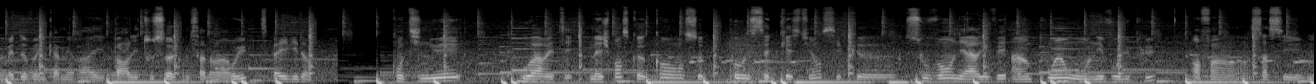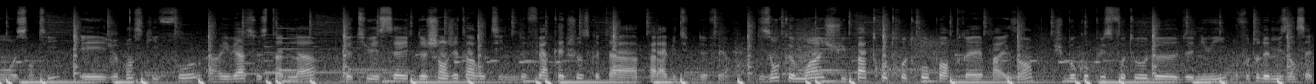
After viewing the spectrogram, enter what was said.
me mettre devant une caméra et parler tout seul comme ça dans la rue, c'est pas évident. Continuer ou arrêter. Mais je pense que quand on se pose cette question, c'est que souvent on est arrivé à un point où on n'évolue plus. Enfin, ça c'est mon ressenti. Et je pense qu'il faut arriver à ce stade-là que tu essayes de changer ta routine, de faire quelque chose que tu n'as pas l'habitude de faire. Disons que moi, je suis pas trop trop trop portrait, par exemple. Je suis beaucoup plus photo de, de nuit, photo de mise en scène.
